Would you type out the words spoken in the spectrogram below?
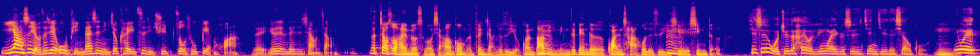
一样是有这些物品，但是你就可以自己去做出变化，对，有点类似像这样子。那教授还有没有什么想要跟我们分享？就是有关芭比您这边的观察或者是一些心得？嗯，其实我觉得还有另外一个是间接的效果，嗯，因为。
